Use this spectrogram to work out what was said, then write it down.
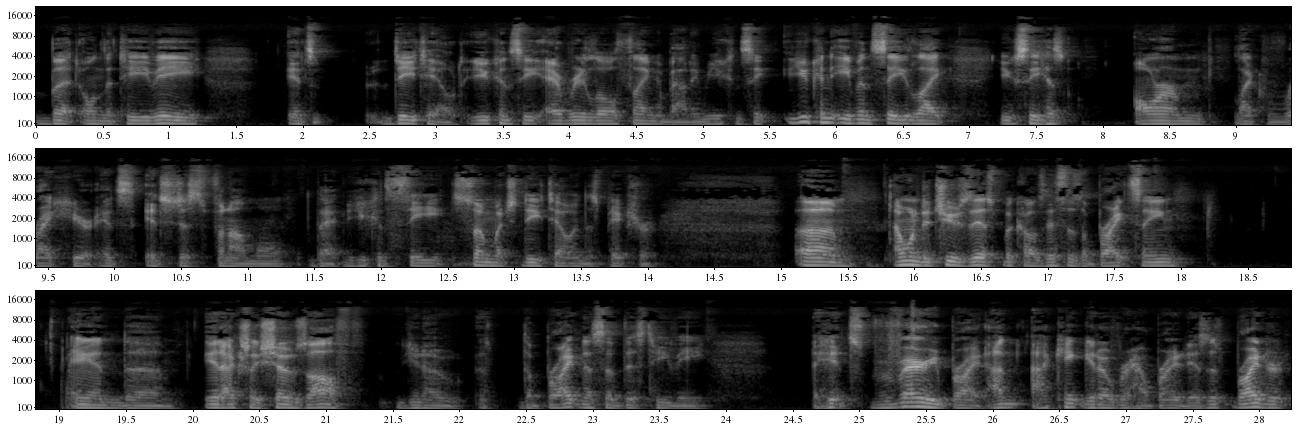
but on the TV, it's detailed. You can see every little thing about him. You can see, you can even see like, you see his arm like right here. It's, it's just phenomenal that you can see so much detail in this picture. Um, I wanted to choose this because this is a bright scene and uh, it actually shows off, you know, the brightness of this TV. It's very bright. I, I can't get over how bright it is. It's brighter,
